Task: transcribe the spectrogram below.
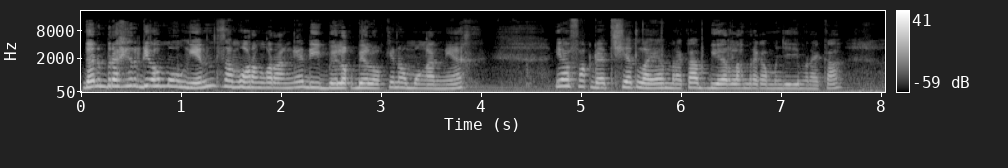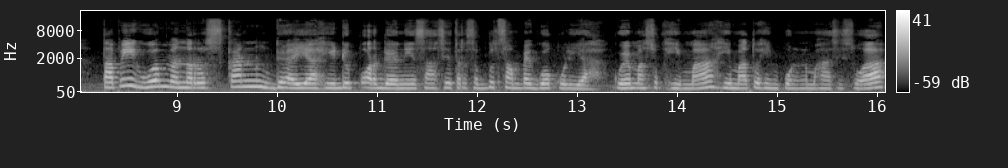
Dan berakhir diomongin sama orang-orangnya dibelok-belokin omongannya. Ya fuck that shit lah ya. Mereka biarlah mereka menjadi mereka. Tapi gue meneruskan gaya hidup organisasi tersebut sampai gue kuliah. Gue masuk hima. Hima tuh himpunan mahasiswa.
